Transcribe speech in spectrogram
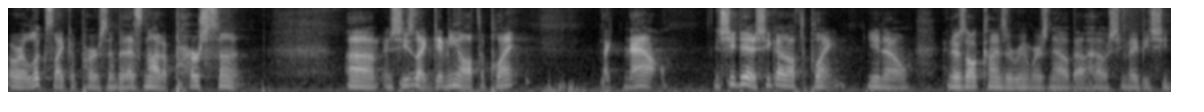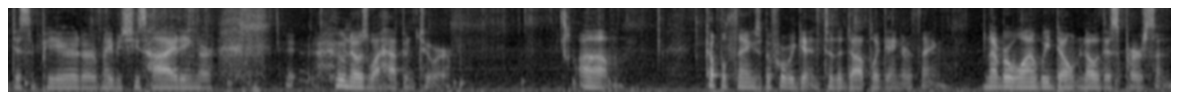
or it looks like a person, but that's not a person. Um, and she's like, get me off the plane, like now. And she did. She got off the plane, you know. And there's all kinds of rumors now about how she maybe she disappeared, or maybe she's hiding, or who knows what happened to her. Um, couple things before we get into the doppelganger thing. Number one, we don't know this person.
